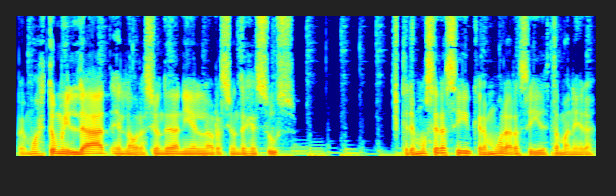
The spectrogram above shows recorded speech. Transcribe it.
Vemos esta humildad en la oración de Daniel, en la oración de Jesús. Queremos ser así, queremos orar así, de esta manera.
